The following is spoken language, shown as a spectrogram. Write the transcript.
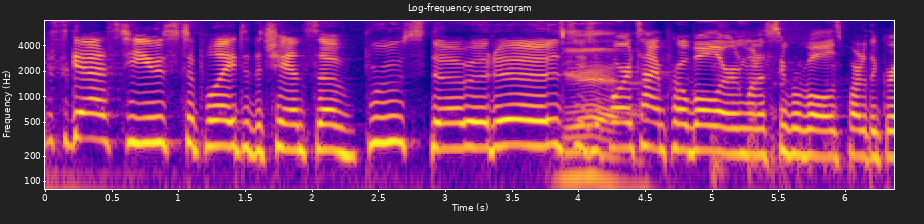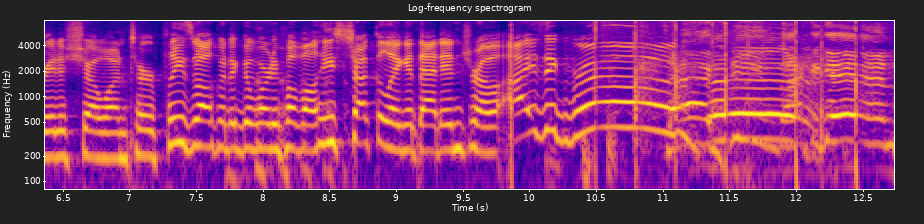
Next guest, he used to play to the chants of Bruce, there it is. Yeah. He's a four time Pro Bowler and won a Super Bowl as part of the greatest show on turf. Please welcome to Good Morning Football. He's chuckling at that intro. Isaac Bruce! Tag team back again.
